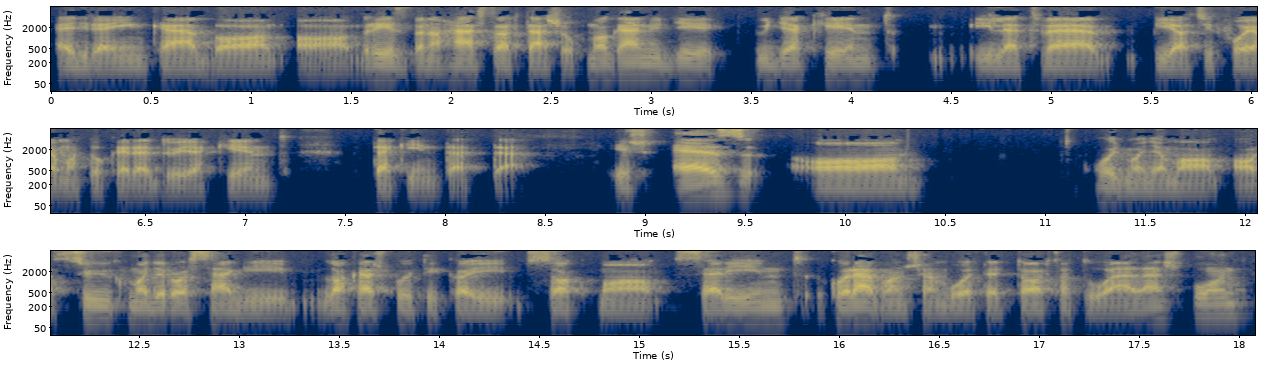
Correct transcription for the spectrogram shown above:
egyre inkább a, a részben a háztartások magánügyeként, illetve piaci folyamatok eredőjeként tekintette. És ez a, hogy mondjam, a, a szűk magyarországi lakáspolitikai szakma szerint korábban sem volt egy tartható álláspont,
